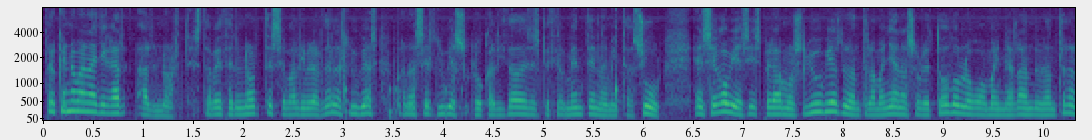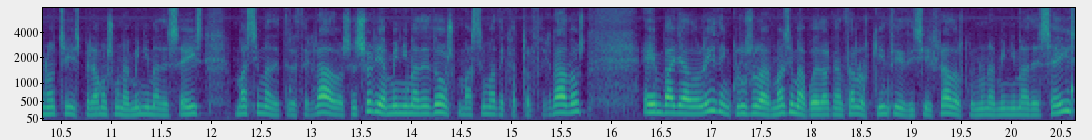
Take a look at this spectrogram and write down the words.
pero que no van a llegar al norte. Esta vez el norte se va a librar de las lluvias, van a ser lluvias localizadas especialmente en la mitad sur. En Segovia sí esperamos lluvias durante la mañana sobre todo, luego amainarán durante la noche y esperamos una mínima de 6, máxima de 13 grados. En Soria mínima de 2, máxima de 14 grados. En Valladolid incluso las máximas pueden alcanzar los 15 y 16 grados con una mínima de 6,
